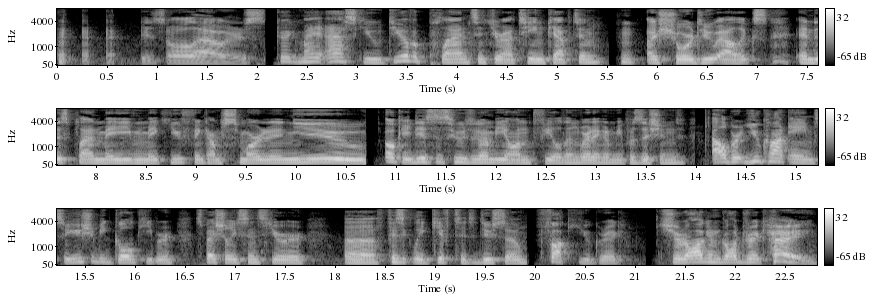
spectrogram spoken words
it's all ours. Greg, may I ask you, do you have a plan since you're our team captain? I sure do, Alex. And this plan may even make you think I'm smarter than you. Okay, this is who's going to be on field and where they're going to be positioned. Albert, you can't aim, so you should be goalkeeper, especially since you're uh physically gifted to do so. Fuck you, Greg. Chirag and Rodrick, hey!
